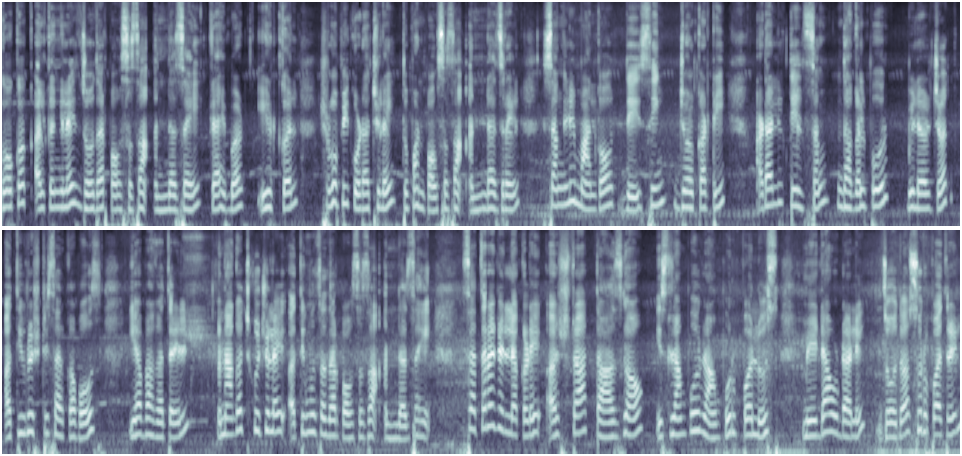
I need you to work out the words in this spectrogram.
गोकक अलकंगीलाही जोरदार पावसाचा अंदाज आहे. रायबड इडकल श्रोपी कोडाचिलाई तुफान पावसाचा अंदाज राहील. सांगली मालगाव देसिंग जोळकाटी अडाली तेलसंग धागलपूर बिलर्जत अतिवृष्टीसारखा पाऊस या भागात राहील नागज कुचुलाई अतिमुसळधार पावसाचा अंदाज आहे. सातारा जिल्ह्याकडे अष्टा तासगाव इस्लामपूर रामपूर पलूस मेढा उडाले जोधा स्वरूपात राहील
